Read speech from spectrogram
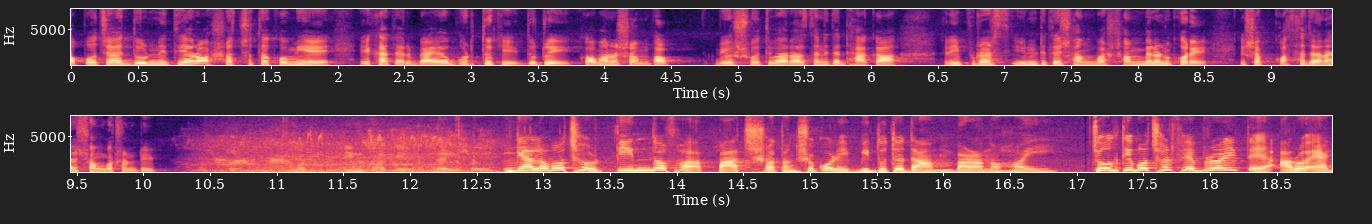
অপচয়, দুর্নীতি আর অস্বচ্ছতা কমিয়ে এ খাতের ব্যয় ও ভর্তুকি দুটোই কমানো সম্ভব। বৃহস্পতিবার রাজধানীতে ঢাকা রিপোর্টার্স ইউনিটিতে সংবাদ সম্মেলন করে এসব কথা জানায় সংগঠনটি। গেল বছর তিন দফা পাঁচ শতাংশ করে বিদ্যুতের দাম বাড়ানো হয়। চলতি বছর ফেব্রুয়ারিতে আরও এক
